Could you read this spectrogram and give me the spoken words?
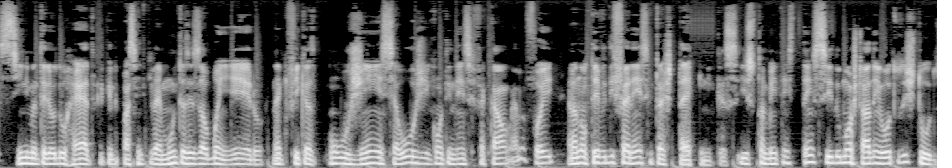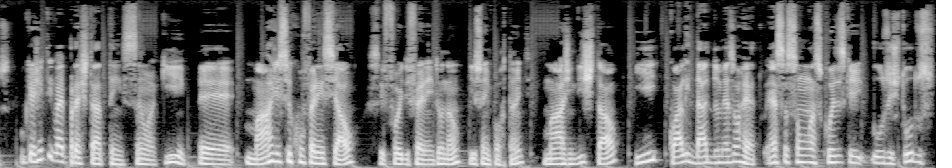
síndrome anterior do reto, aquele paciente que vai muitas vezes ao banheiro, né, que fica com urgência, urge incontinência fecal, ela foi, ela não teve diferença entre as técnicas. Isso também tem, tem sido mostrado em outros estudos. O que a gente vai prestar atenção aqui é margem circunferencial, se foi diferente ou não, isso é importante, margem distal e qualidade do mesorreto. Essas são as coisas que os estudos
